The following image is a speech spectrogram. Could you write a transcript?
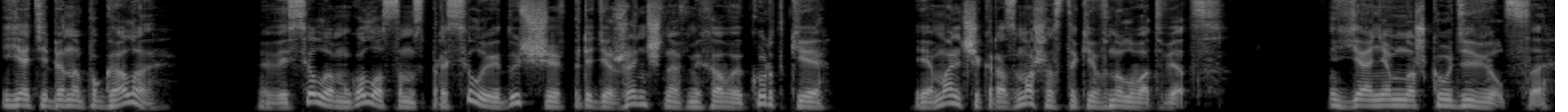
я тебя напугала?» Веселым голосом спросила идущая впереди женщина в меховой куртке, и мальчик размашисто кивнул в ответ. Я немножко удивился.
